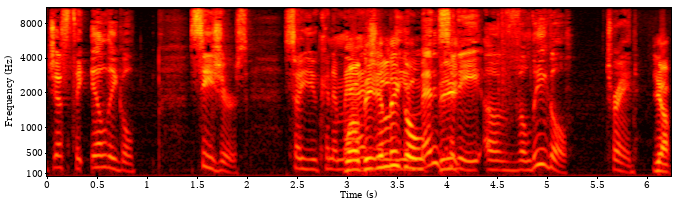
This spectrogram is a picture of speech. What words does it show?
just the illegal seizures, so you can imagine Well, the illegal- the- immensity of the legal trade. Yep.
